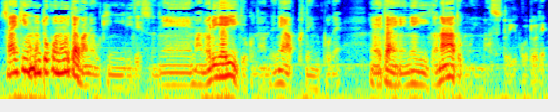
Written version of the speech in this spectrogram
最近ほんとこの歌がね、お気に入りですね。まあ、ノリがいい曲なんでね、アップテンポで。えー、大変ね、いいかなと思います。ということで。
